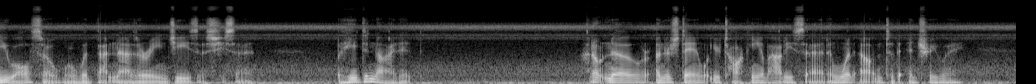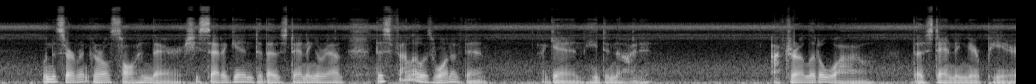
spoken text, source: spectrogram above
You also were with that Nazarene Jesus, she said. But he denied it I don't know or understand what you're talking about, he said, and went out into the entryway. When the servant girl saw him there, she said again to those standing around, This fellow is one of them. Again he denied it. After a little while, those standing near Peter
